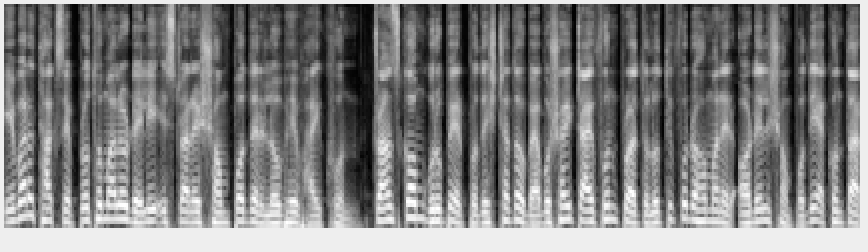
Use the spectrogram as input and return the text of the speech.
এবারে থাকছে প্রথম আলো ডেলি স্টারের সম্পদের লোভে ভাই খুন। ট্রান্সকম গ্রুপের প্রতিষ্ঠাতা ব্যবসায়ী টাইফুন প্রয়াত লতিফুর রহমানের অডেল সম্পদে এখন তার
